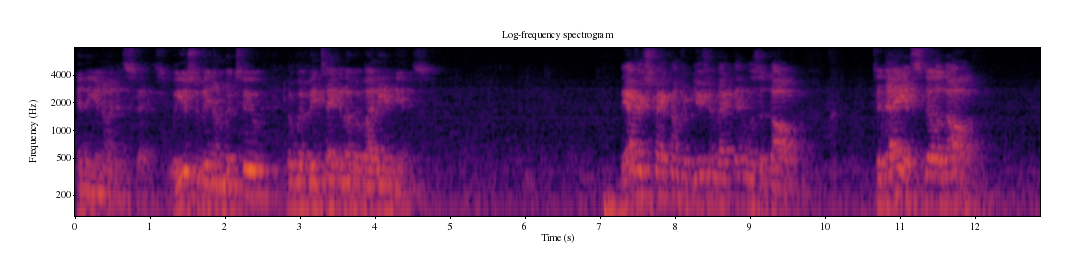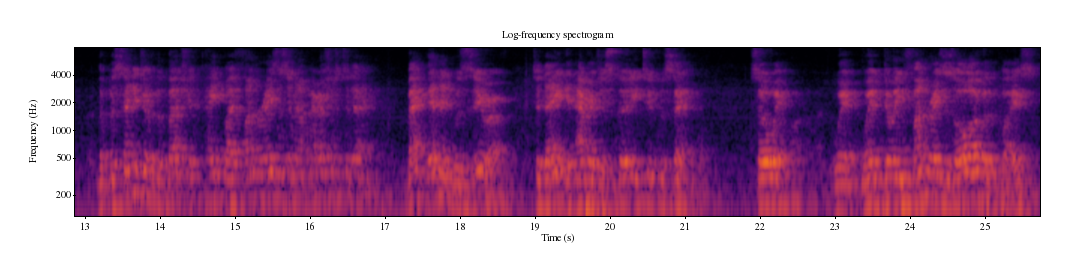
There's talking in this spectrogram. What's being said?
in the United States. We used to be number two, but we've been taken over by the Indians. The average trade contribution back then was a dollar. Today, it's still a dollar. The percentage of the budget paid by fundraisers in our parishes today, back then it was zero. Today, it averages 32%. So we're, we're, we're doing fundraisers all over the place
